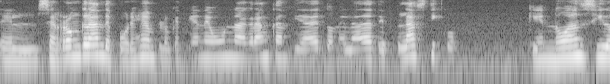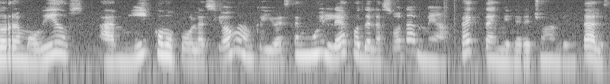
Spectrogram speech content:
el Cerrón Grande, por ejemplo, que tiene una gran cantidad de toneladas de plástico que no han sido removidos. A mí como población, aunque yo esté muy lejos de la zona, me afecta en mis derechos ambientales.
